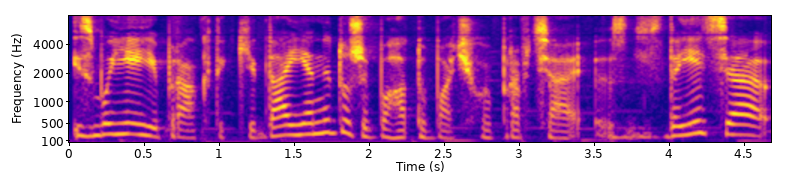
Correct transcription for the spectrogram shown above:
Із моєї практики, да, я не дуже багато бачила правця. Здається,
